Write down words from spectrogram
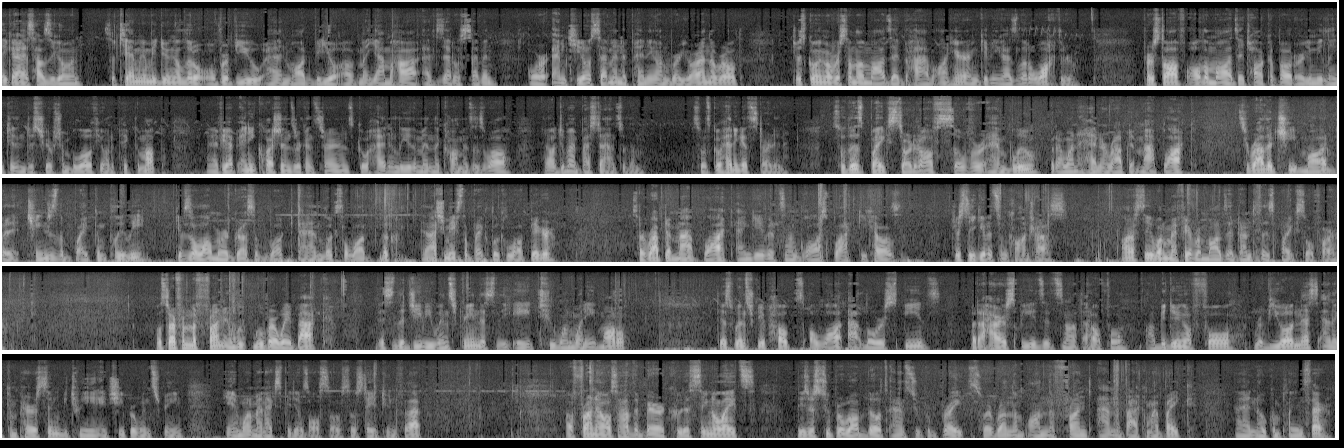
Hey guys, how's it going? So today I'm going to be doing a little overview and mod video of my Yamaha FZ07 or MT07 depending on where you are in the world. Just going over some of the mods I have on here and giving you guys a little walkthrough. First off, all the mods I talk about are going to be linked in the description below if you want to pick them up. And if you have any questions or concerns, go ahead and leave them in the comments as well, and I'll do my best to answer them. So let's go ahead and get started. So this bike started off silver and blue, but I went ahead and wrapped it matte black. It's a rather cheap mod, but it changes the bike completely, gives it a lot more aggressive look, and looks a lot, look, it actually makes the bike look a lot bigger. So I wrapped it matte black and gave it some gloss black decals, just to give it some contrast. Honestly, one of my favorite mods I've done to this bike so far. We'll start from the front and move our way back. This is the Givi windscreen. This is the A2118 model. This windscreen helps a lot at lower speeds, but at higher speeds, it's not that helpful. I'll be doing a full review on this and a comparison between a cheaper windscreen in one of my next videos also, so stay tuned for that. Up front, I also have the Barracuda signal lights. These are super well built and super bright, so I run them on the front and the back of my bike, and no complaints there.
